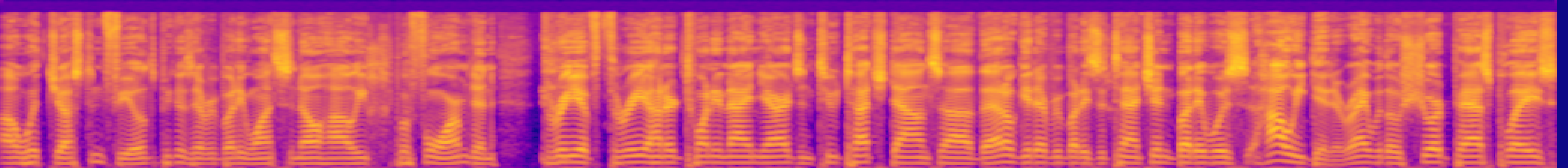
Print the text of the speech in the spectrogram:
uh, with Justin Fields because everybody wants to know how he performed. And three of three, 129 yards and two touchdowns. Uh, that'll get everybody's attention. But it was how he did it, right? With those short pass plays.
